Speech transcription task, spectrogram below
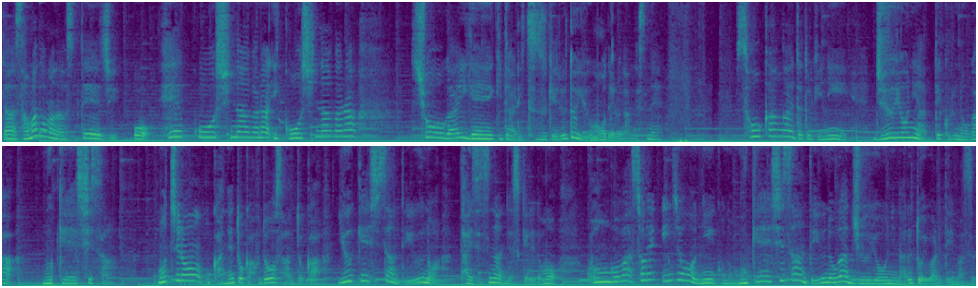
たさまざまなステージを並行しながら移行しながら生涯現役であり続けるというモデルなんですね。そう考えた時に重要になってくるのが無形資産もちろんお金とか不動産とか有形資産っていうのは大切なんですけれども今後はそれ以上にこの無形資産っていうのが重要になると言われています。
